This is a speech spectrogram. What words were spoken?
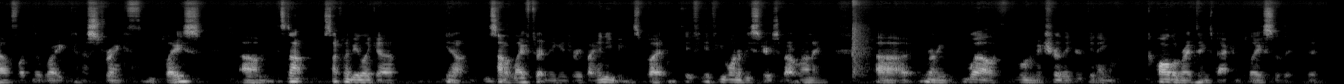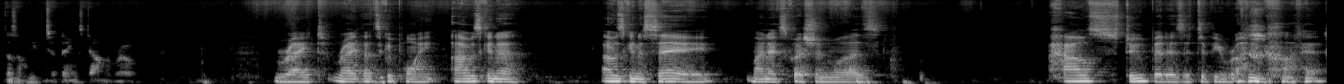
have like the right kind of strength in place. Um, it's not it's not going to be like a you know it's not a life threatening injury by any means, but if, if you want to be serious about running uh, running well, you want to make sure that you're getting all the right things back in place so that it doesn't lead to things down the road. Right, right. That's a good point. I was gonna, I was gonna say my next question was, how stupid is it to be running on it?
